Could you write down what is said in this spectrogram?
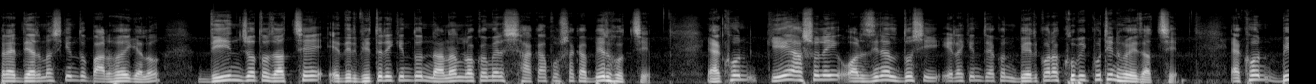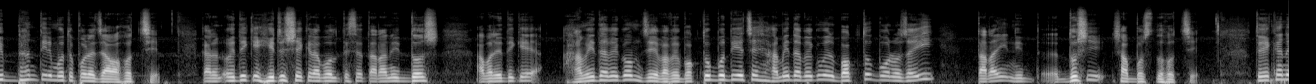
প্রায় দেড় মাস কিন্তু পার হয়ে গেল। দিন যত যাচ্ছে, এদের ভিতরে কিন্তু নানান রকমের শাখা পোশাকা বের হচ্ছে। এখন কে আসলেই অরিজিনাল দোষী, এটা কিন্তু এখন বের করা খুবই কঠিন হয়ে যাচ্ছে। এখন বিভ্রান্তির মতো পড়ে যাওয়া হচ্ছে। কারণ ওইদিকে হিটু শেখরা বলতেছে, তারা নির্দোষ। আবার এদিকে হামিদা বেগম যেভাবে বক্তব্য দিয়েছে, হামিদা বেগমের বক্তব্য অনুযায়ী তারাই দোষী সাব্যস্ত হচ্ছে। তো এখানে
